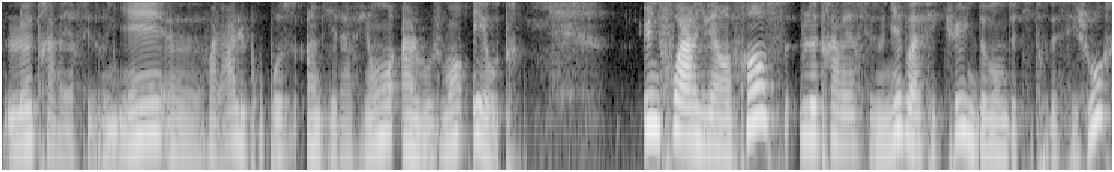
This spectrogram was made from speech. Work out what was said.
le travailleur saisonnier, voilà, lui propose un billet d'avion, un logement et autres. Une fois arrivé en France, le travailleur saisonnier doit effectuer une demande de titre de séjour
